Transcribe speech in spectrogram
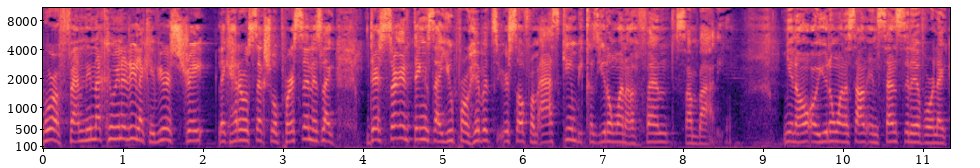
we're offending that community. Like if you're a straight, like heterosexual person, it's like there's certain things that you prohibit yourself from asking because you don't want to offend somebody you know, or you don't want to sound insensitive or like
